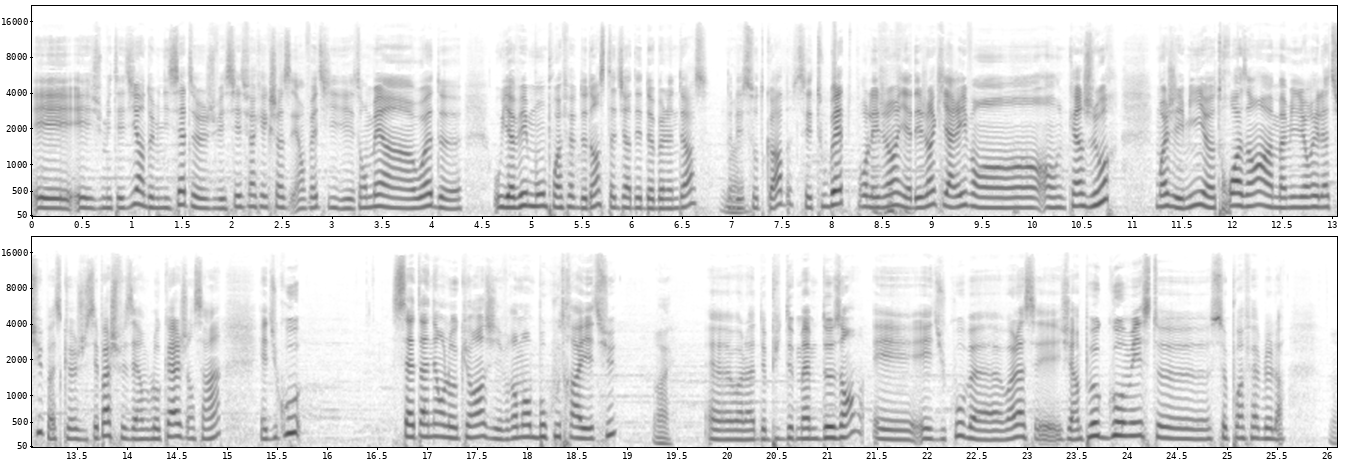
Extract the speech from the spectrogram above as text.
Et, et je m'étais dit en 2017 euh, je vais essayer de faire quelque chose. Et en fait il est tombé un WOD euh, où il y avait mon point faible dedans c'est-à-dire des double unders Ouais. des sauts de corde c'est tout bête pour les gens. Il y a des gens qui arrivent en, en 15 jours. Moi j'ai mis 3 ans à m'améliorer là-dessus parce que je sais pas je faisais un blocage j'en sais rien. Et du coup cette année en l'occurrence j'ai vraiment beaucoup travaillé dessus. Ouais. Euh, voilà depuis de- même deux ans. Et, et du coup bah voilà c'est j'ai un peu gommé ce point faible là Ouais.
